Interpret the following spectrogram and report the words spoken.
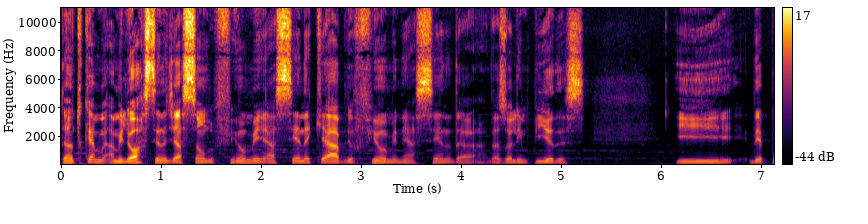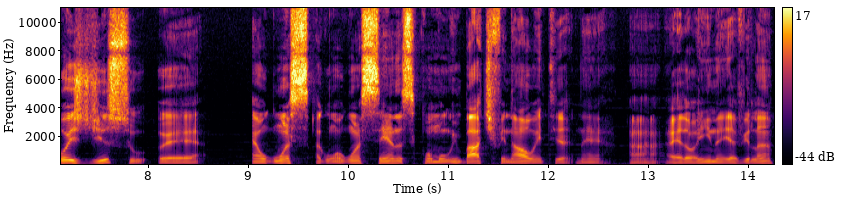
Tanto que a, a, melhor cena de ação do filme é a cena que abre o filme, né? a cena da, das Olimpíadas. E depois disso, é, algumas, algumas cenas, como o embate final entre né, a, a heroína e a vilã,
